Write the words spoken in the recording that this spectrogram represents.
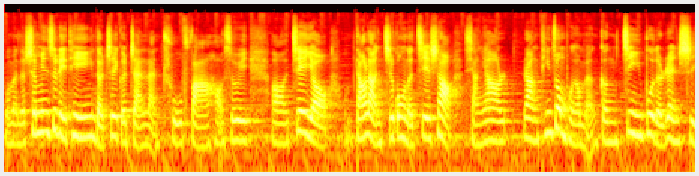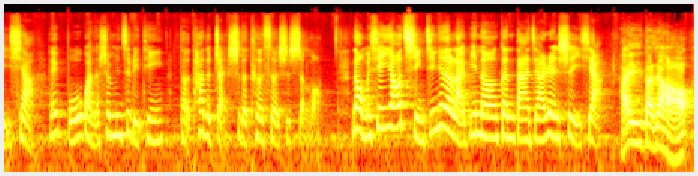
我们的生命之旅厅的这个展览出发，哈，所以呃借由导览之工的介绍，想要让听众朋友们更进一步的认识一下，哎，博物馆的生命之旅厅的它的展示的特色是什么？那我们先邀请今天的来宾呢，跟大家认识一下。嗨，大家好。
